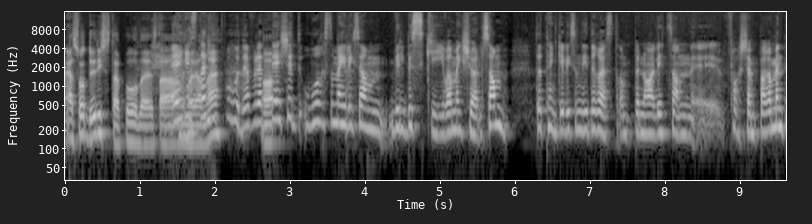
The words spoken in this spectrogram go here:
Jeg så at du rista på hodet i stad. Jeg rista litt på hodet, for det, er ikke et ord som jeg liksom vil beskrive meg sjøl som. Da tenker jeg liksom de rødstrampene og litt sånn eh, forkjempere. Men,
